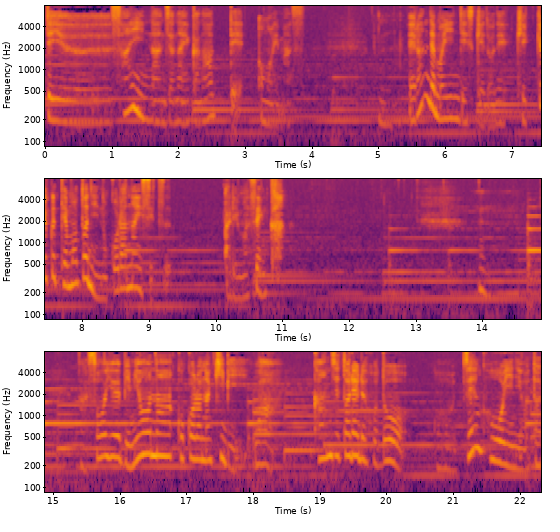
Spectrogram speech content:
ていうサインなんじゃないかなって思います。選んでもいいんですけどね結局手元に残らない説ありませんか、そういう微妙な心の機微は感じ取れるほど全方位にわたっ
